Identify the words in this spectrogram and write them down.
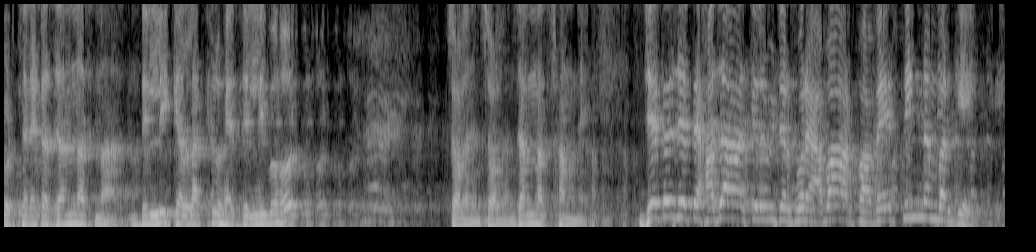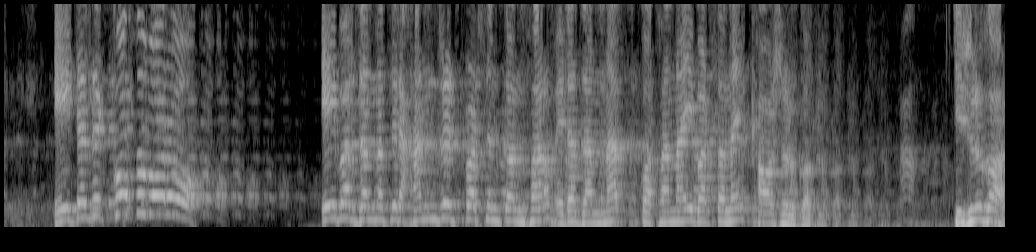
করছেন, এটা জান্নাত না। দিল্লি কে লাট্টু হ্যাঁ দিল্লি বহু চলেন চলেন, জান্নাত সামনে। যেতে যেতে হাজার কিলোমিটার পরে আবার পাবে তিন নাম্বার গেট এইটা যে কত বড়! এইবার জান্নাতের হান্ড্রেড পার্সেন্ট কনফার্ম, এটা জান্নাত, কথা নাই, বার্তা নাই, খাওয়া শুরু কর। কি শুরু কর?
